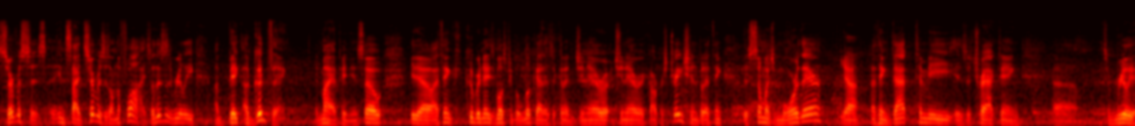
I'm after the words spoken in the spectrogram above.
services, inside services on the fly. So this is really a big, a good thing, in my opinion. So, you know, I think Kubernetes, most people look at it as a kind of generic, generic orchestration, but I think there's so much more there. Yeah. I think that, to me, is attracting um, some really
